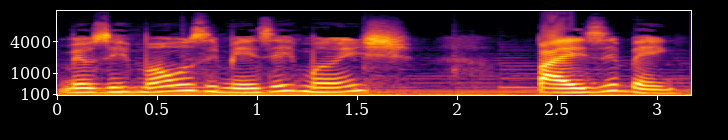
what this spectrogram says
Meus irmãos e minhas irmãs, paz e bem.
